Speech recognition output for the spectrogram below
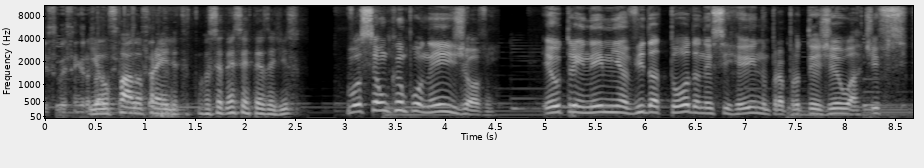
Isso vai ser engraçado. E eu falo certo. ele, você tem certeza disso? Você é um camponês, jovem. Eu treinei minha vida toda nesse reino pra proteger o artífice.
